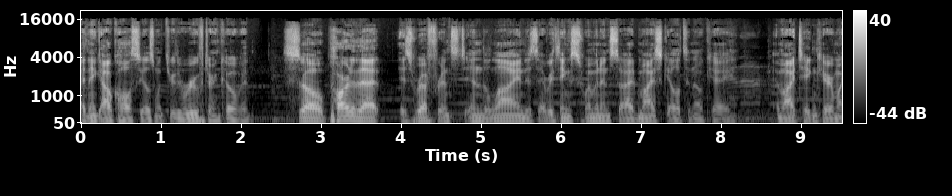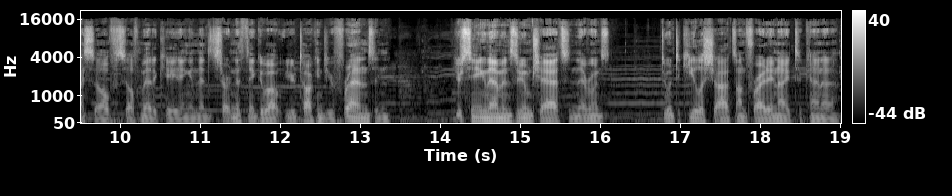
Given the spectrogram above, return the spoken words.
I think alcohol sales went through the roof during COVID. So part of that is referenced in the line is everything swimming inside my skeleton okay? Am I taking care of myself, self medicating, and then starting to think about you're talking to your friends and you're seeing them in Zoom chats and everyone's doing tequila shots on Friday night to kind of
